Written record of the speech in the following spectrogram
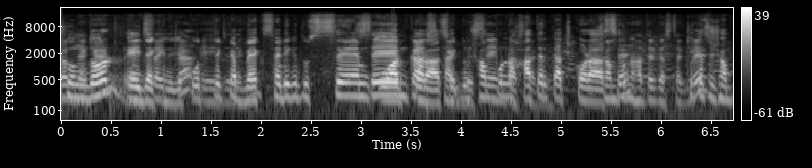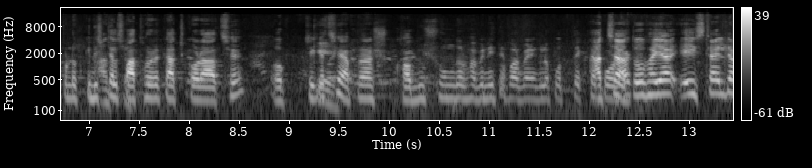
সুন্দর। এই দেখেন যে প্রত্যেকটা ব্যাক সাইডে কিন্তু সেম ওয়ার্ক করা আছে একদম সম্পূর্ণ হাতের কাজ করা আছে। সম্পূর্ণ হাতের কাজ থাকবে। ঠিক আছে সম্পূর্ণ ক্রিস্টাল আচ্ছা। পাথরের কাজ করা আছে. ঠিক আছে আপনারা খুবই সুন্দরভাবে নিতে পারবেন এগুলো প্রত্যেকটা আচ্ছা তো ভাইয়া এই স্টাইলটা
